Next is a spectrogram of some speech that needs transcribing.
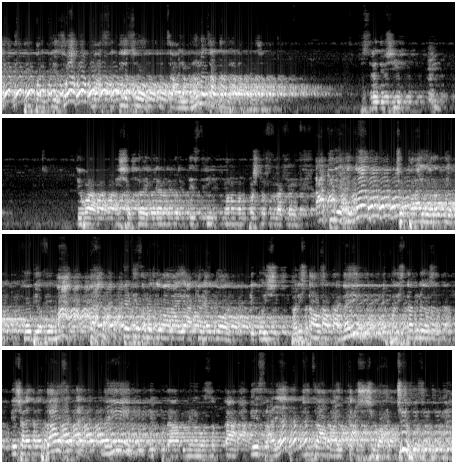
स्वराज्यामध्ये परकी असो वा सती असो तिचा आई म्हणूनच आदर झाला पाहिजे. दुसऱ्या दिवशी तेव्हा हे शब्द ऐकल्यानंतर ते स्त्री मनोमन प्रश्न करू लागले. आखिर है कौन जो पराई औरत को भी अपनी माँ बहन बेटी समझने वाला ये आखिर है कौन ये कोई फरिश्ता हो सकता है नहीं. ये फरिश्ता भी नहीं हो सकता ये शायद खुदा हो सकता है नहीं. ये खुदा भी नहीं हो सकता ये शायद जिजाबाई का शिवाजी हो सकता है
